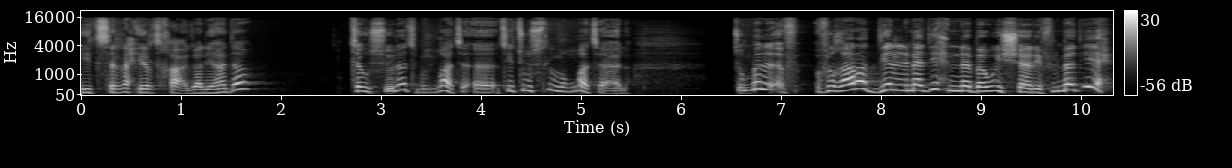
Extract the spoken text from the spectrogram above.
يتسرح يرتخى قال لي هذا توسلات بالله تيتوسل لله تعالى. ثم في الغرض ديال المديح النبوي الشريف. المديح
